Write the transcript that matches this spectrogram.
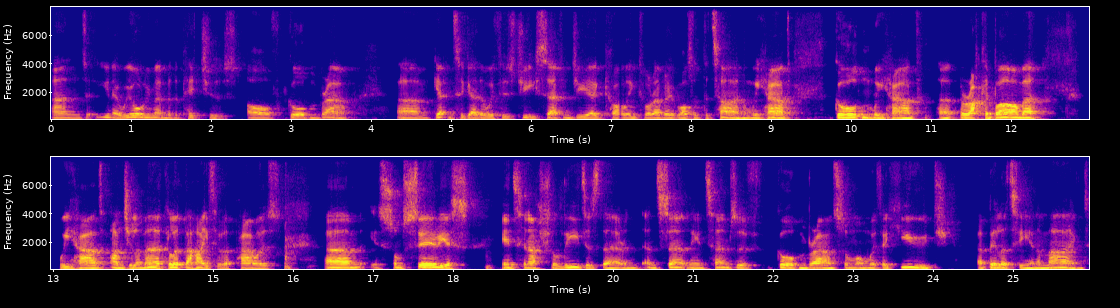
And, you know, we all remember the pictures of Gordon Brown um, getting together with his G7, G8 colleagues, whatever it was at the time. And we had Gordon, we had uh, Barack Obama, we had Angela Merkel at the height of her powers. Um, some serious international leaders there, and, and certainly in terms of Gordon Brown, someone with a huge ability and a mind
